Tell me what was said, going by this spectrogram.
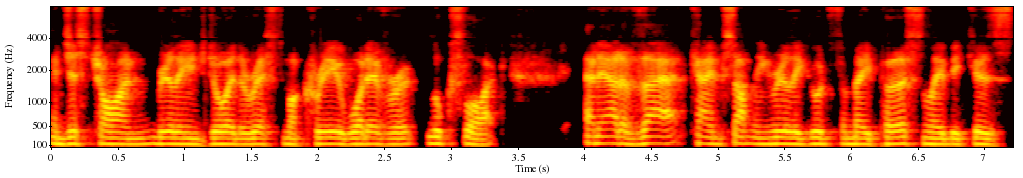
and just try and really enjoy the rest of my career, whatever it looks like. And out of that came something really good for me personally because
